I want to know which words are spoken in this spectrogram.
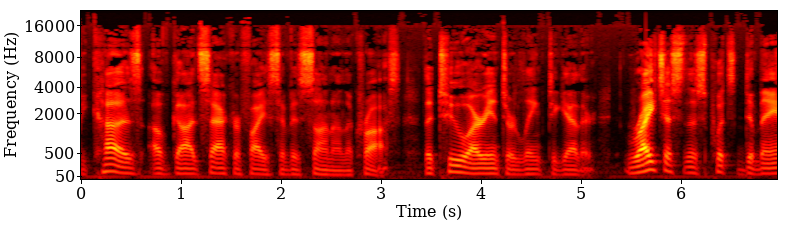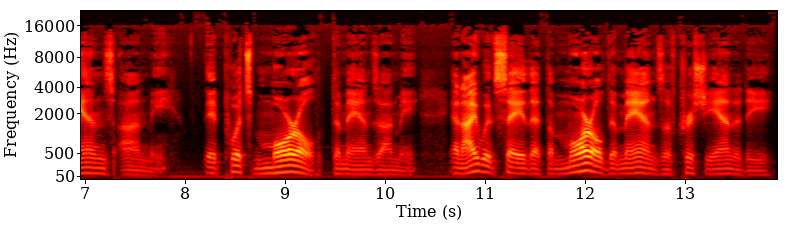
because of God's sacrifice of his son on the cross. The two are interlinked together. Righteousness puts demands on me it puts moral demands on me. And I would say that the moral demands of Christianity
